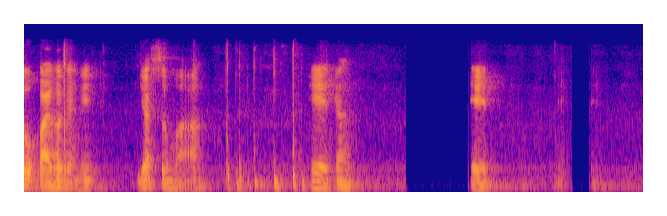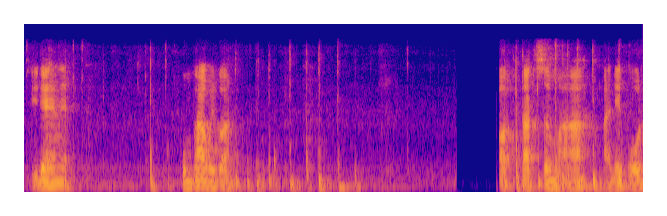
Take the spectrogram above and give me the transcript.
ทั่วไปเขาแต่งนี้ ยัดสมาเหตุนะเหตุสีแดงเนี่ยคุมภาคไปก่อน ตัดสมาอันนี้ผล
